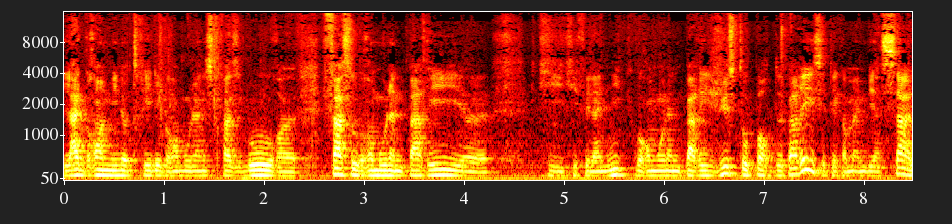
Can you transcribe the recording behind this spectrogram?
la grande minoterie des grands moulins de Strasbourg face aux grands moulins de Paris, qui, fait la nique Grand Moulin de Paris juste aux portes de Paris, c'était quand même bien ça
